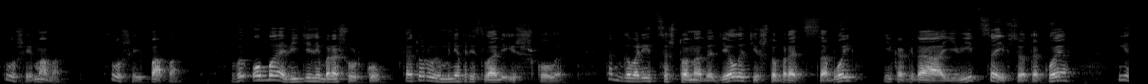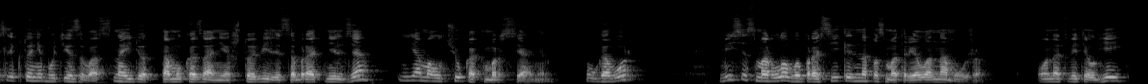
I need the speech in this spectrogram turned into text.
Слушай, мама, слушай, папа, вы оба видели брошюрку, которую мне прислали из школы. Там говорится, что надо делать и что брать с собой, и когда явиться, и все такое. Если кто-нибудь из вас найдет там указание, что Виллиса брать нельзя, я молчу, как марсианин. Уговор? Миссис Марло вопросительно посмотрела на мужа. Он ответил ей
